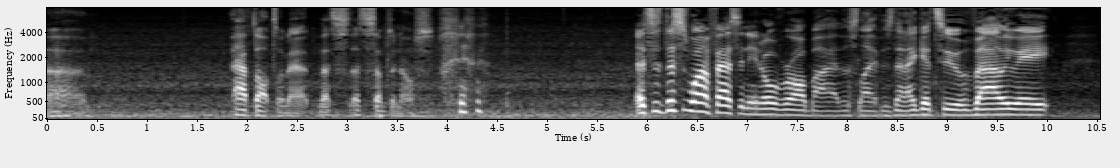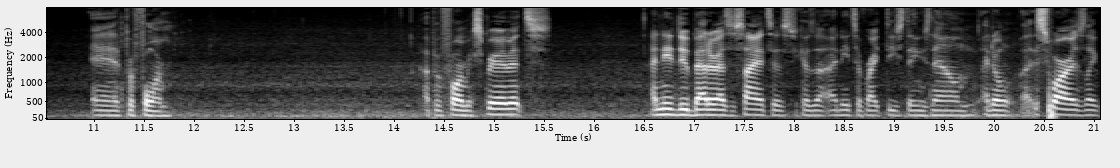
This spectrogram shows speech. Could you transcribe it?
uh, I have thoughts on that. That's that's something else. this is this is why I'm fascinated overall by this life is that I get to evaluate and perform. I perform experiments I need to do better as a scientist because I need to write these things down. I don't, as far as like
